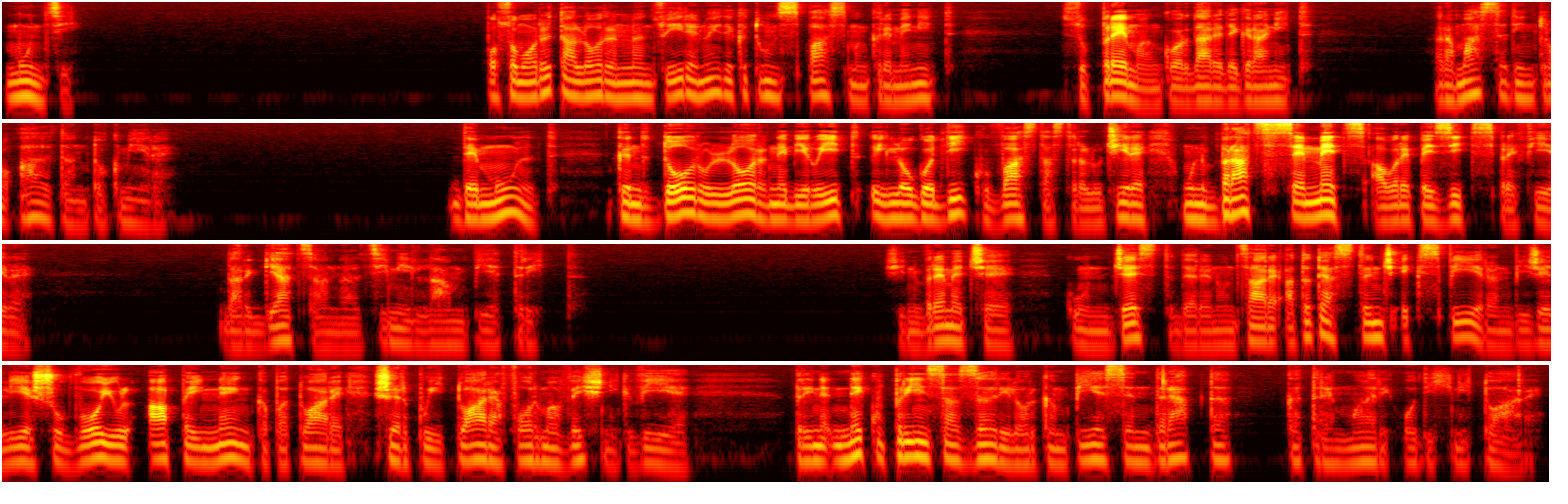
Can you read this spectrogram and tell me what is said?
Munții Posomorâta lor înlănțuire nu e decât un spasm încremenit, supremă încordare de granit, rămasă dintr-o altă întocmire. De mult, când dorul lor nebiruit îi logodi cu vasta strălucire, un braț semeț au repezit spre fire, dar gheața înălțimii l-a împietrit. Și în vreme ce, cu un gest de renunțare, atâtea stânci expiră în vijelie șuvoiul apei neîncăpătoare, șerpuitoarea formă veșnic vie, prin necuprinsa zărilor câmpie se îndreaptă către mări odihnitoare.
